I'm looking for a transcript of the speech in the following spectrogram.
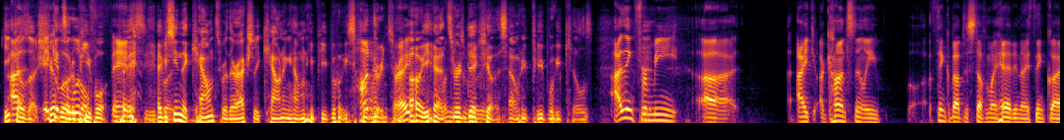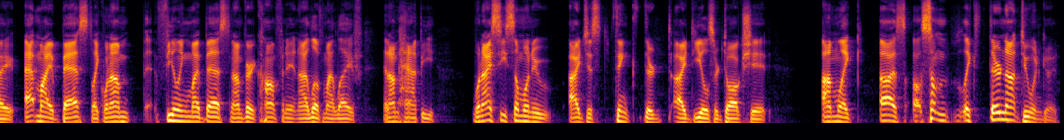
He kills I- a shitload little of people. Fantasy, Have you seen the counts where they're actually counting how many people he's killing? Hundreds, right? Oh yeah, it's Hundreds of ridiculous how many people he kills. I think for me, uh, I, I constantly think about this stuff in my head and I think like at my best, like when I'm feeling my best and I'm very confident and I love my life and I'm happy, when I see someone who I just think their ideals are dog shit, I'm like, uh, some like they're not doing good,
